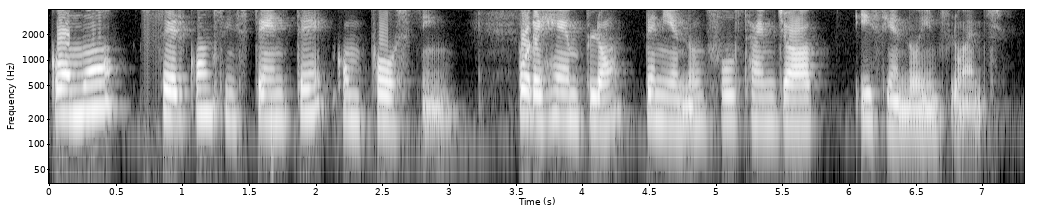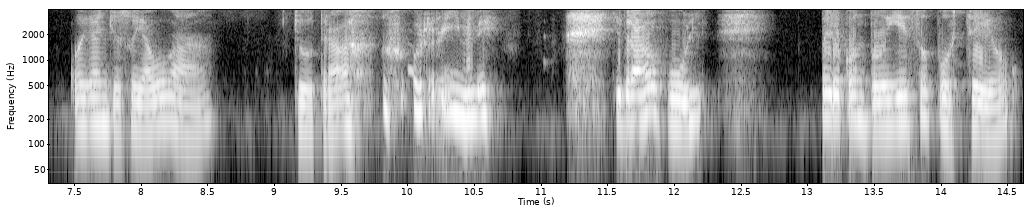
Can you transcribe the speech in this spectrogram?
¿cómo ser consistente con posting? Por ejemplo, teniendo un full-time job y siendo influencer. Oigan, yo soy abogada, yo trabajo horrible, yo trabajo full, pero con todo y eso posteo.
